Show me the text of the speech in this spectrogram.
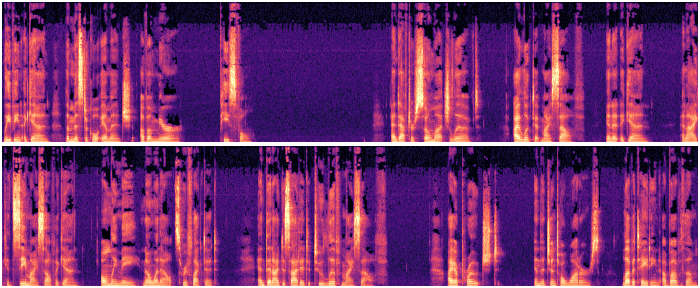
leaving again the mystical image of a mirror, peaceful. And after so much lived, I looked at myself in it again, and I could see myself again only me, no one else, reflected. And then I decided to live myself. I approached in the gentle waters, levitating above them,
